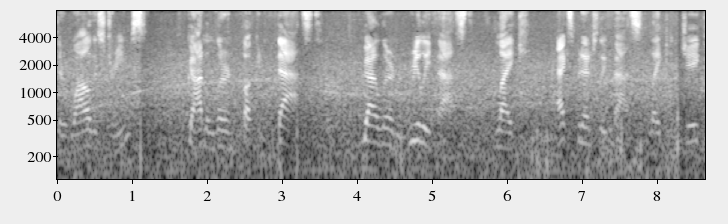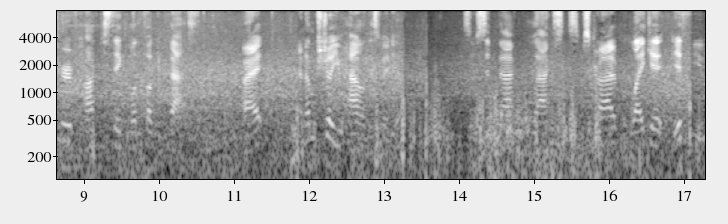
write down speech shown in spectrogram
their wildest dreams, you gotta learn fucking fast. You gotta learn really fast. Like, exponentially fast. Like J curve hockey stick motherfucking fast. Alright? And I'm gonna show you how in this video. So sit back, relax, subscribe, like it if you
